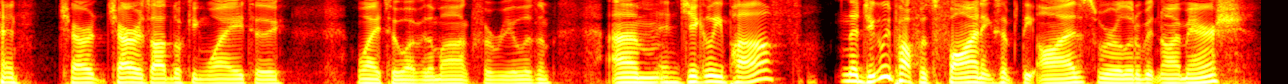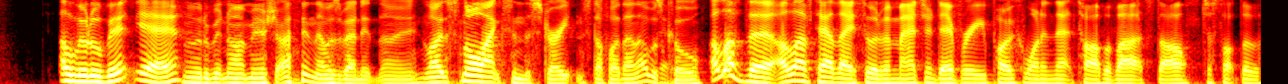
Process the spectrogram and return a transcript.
and Char- Charizard looking way too, way too over the mark for realism. Um, And Jigglypuff, the Jigglypuff was fine, except the eyes were a little bit nightmarish. a little bit, yeah. A little bit nightmarish. I think that was about it though. Like Snorlax in the street and stuff like that. That was cool. I love the I loved how they sort of imagined every Pokemon in that type of art style, just like the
